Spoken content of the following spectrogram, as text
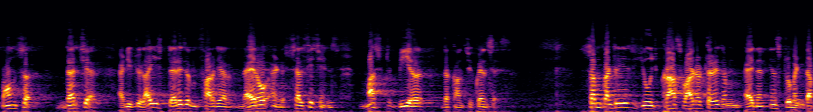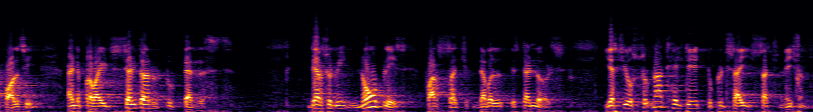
sponsor, nurture, and utilize terrorism for their and selfish ends must bear the consequences. Some countries use cross-border terrorism as an instrument of policy and provide shelter to terrorists. There should be no place for such double standards. Yes, you should not hesitate to criticize such nations.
